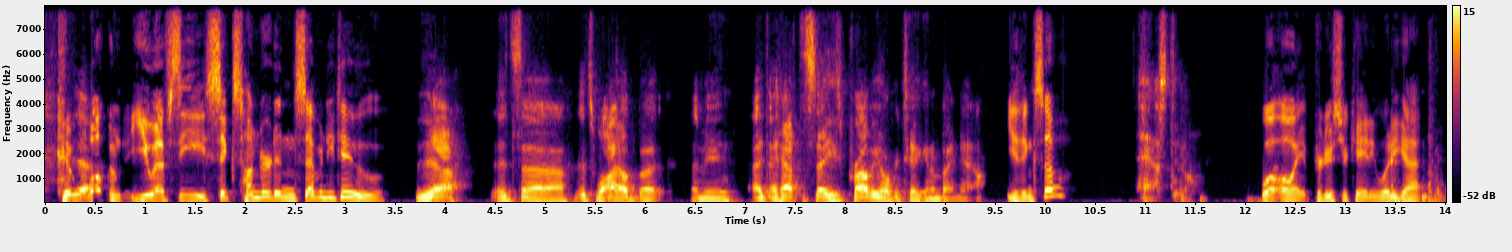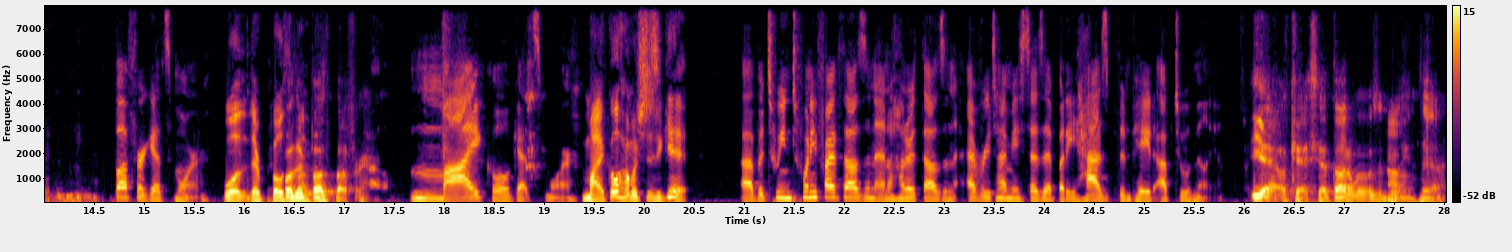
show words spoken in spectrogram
Yeah. welcome to UFC 672. Yeah, it's uh, it's wild, but I mean, I'd, I'd have to say he's probably overtaken him by now. You think so? Has to. Well, oh wait, producer Katie, what do you got? Buffer gets more. Well, they're both. Well, they're up. both buffer. Michael gets more. Michael, how much does he get? Uh, between 25,000 and 100,000 every time he says it, but he has been paid up to a million. Yeah. Okay. See, I thought it was a million. Yeah.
